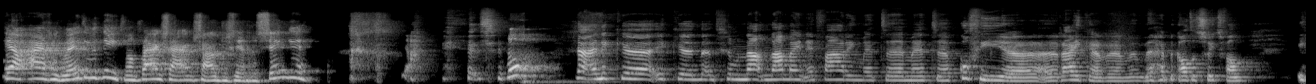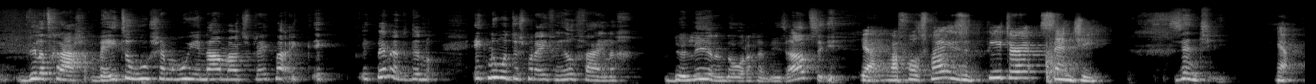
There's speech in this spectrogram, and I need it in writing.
ja, eigenlijk weten we het niet, want wij zou- zouden zeggen Senge. Toch? Ja, en ik, eh, ik, eh, na- zeg maar, na, na mijn ervaring met, eh met koffierijker heb ik altijd zoiets van, ik wil het graag weten hoe, zeg maar, hoe je naam uitspreekt, maar ik, ik, ik, ben er, de- ik noem het dus maar even heel veilig, de lerende organisatie. Ja, maar volgens mij is het Pieter Senji. Zenji. Ja.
